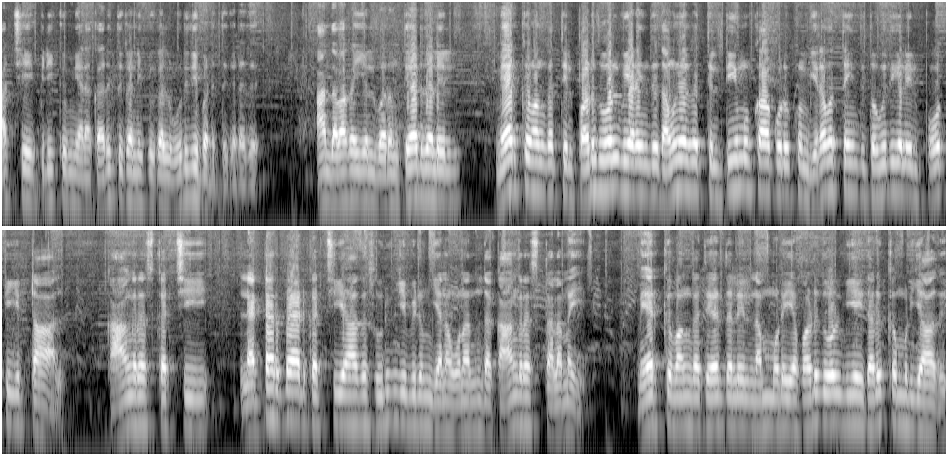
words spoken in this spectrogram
ஆட்சியை பிடிக்கும் என கருத்து கணிப்புகள் உறுதிப்படுத்துகிறது. அந்த வகையில் வரும் தேர்தலில் மேற்கு வங்கத்தில் படுதோல்வியடைந்து தமிழகத்தில் திமுக கொடுக்கும் இருபத்தைந்து தொகுதிகளில் போட்டியிட்டால் காங்கிரஸ் கட்சி லெட்டர் பேட் கட்சியாக சுருங்கிவிடும் என உணர்ந்த காங்கிரஸ் தலைமை. மேற்கு வங்க தேர்தலில் நம்முடைய படுதோல்வியை தடுக்க முடியாது.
